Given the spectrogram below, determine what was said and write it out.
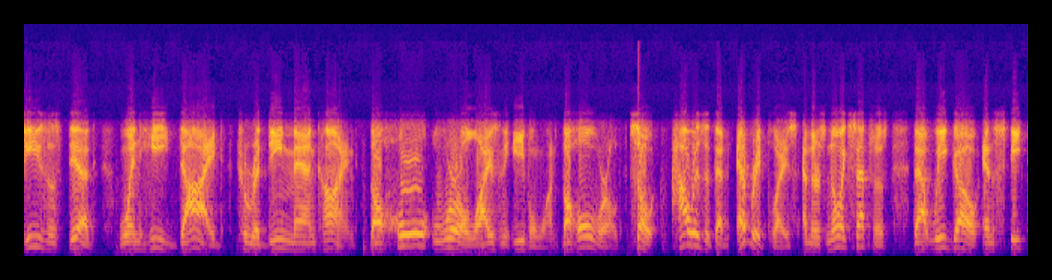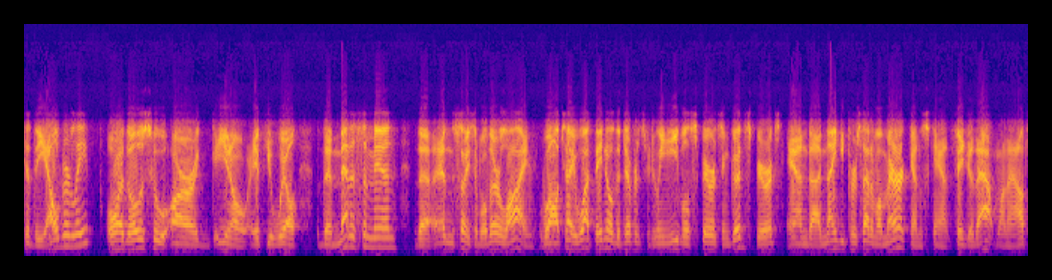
Jesus did when he died to redeem mankind. The whole world lies in the evil one, the whole world. So, how is it that every place, and there's no exceptions, that we go and speak to the elderly, or those who are, you know, if you will, the medicine men. The and somebody said, well, they're lying. Well, I'll tell you what, they know the difference between evil spirits and good spirits, and uh, 90% of Americans can't figure that one out.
